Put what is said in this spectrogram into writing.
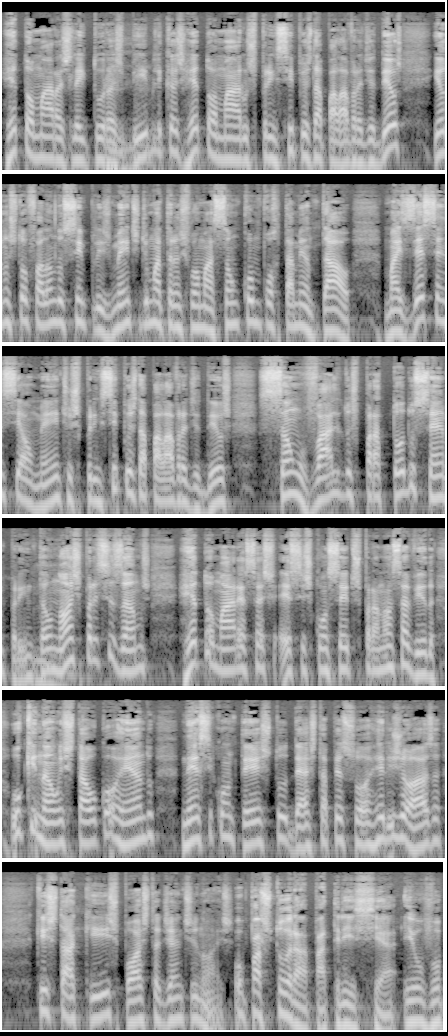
retomar as leituras uhum. bíblicas, retomar os princípios da palavra de Deus. E eu não estou falando simplesmente de uma transformação comportamental, mas essencialmente os princípios da palavra de Deus são válidos para todo sempre. Então uhum. nós precisamos retomar essas, esses conceitos para a nossa vida, o que não está ocorrendo nesse contexto contexto desta pessoa religiosa que está aqui exposta diante de nós. O pastora Patrícia, eu vou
